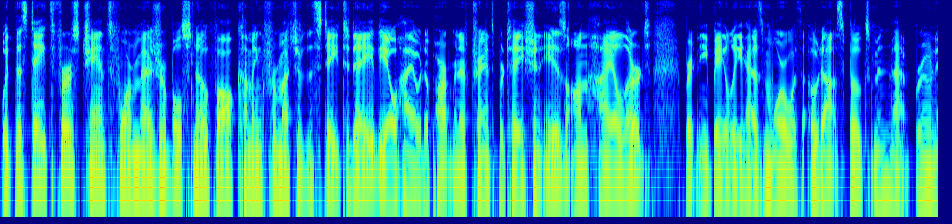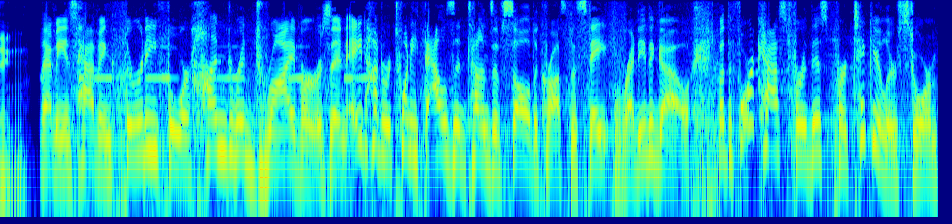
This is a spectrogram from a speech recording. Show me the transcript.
With the state's first chance for measurable snowfall coming for much of the state today, the Ohio Department of Transportation is on high alert. Brittany Bailey has more with ODOT spokesman Matt Bruning. That means having 3,400 drivers and 820,000 tons of salt across the state ready to go. But the forecast for this particular storm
